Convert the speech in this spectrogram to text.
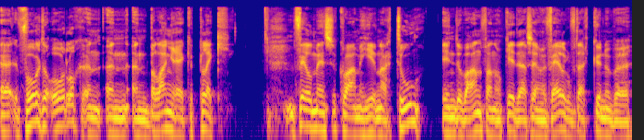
uh, voor de oorlog een, een, een belangrijke plek veel mensen kwamen hier naartoe in de waan van oké, okay, daar zijn we veilig of daar kunnen we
